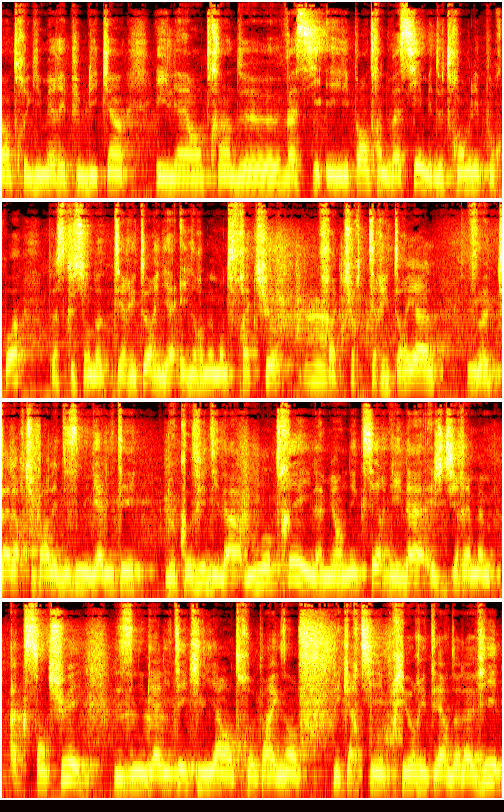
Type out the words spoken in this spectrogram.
entre guillemets, républicain, il est en train de vaciller, il n'est pas en train de vaciller, mais de trembler. Pourquoi? Parce que sur notre territoire, il y a énormément de fractures, mm. fractures territoriales. Mm. Euh, tout à l'heure, tu parlais des inégalités. Le Covid, il a montré, il a mis en exergue, il a, je dirais même accentué les inégalités qu'il y a entre, par exemple, les quartiers prioritaire de la ville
